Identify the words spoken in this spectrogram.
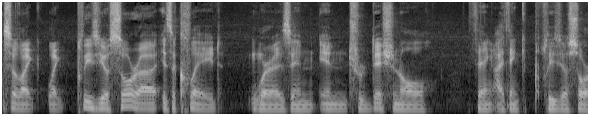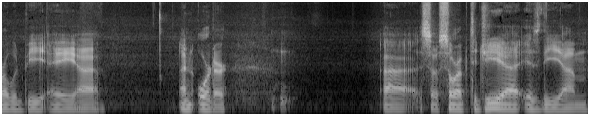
so like like Plesiosaura is a clade, Mm-hmm. whereas in in traditional thing, I think Plesiosaur would be a uh, an order. Uh, so Sauropterygia is the um,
